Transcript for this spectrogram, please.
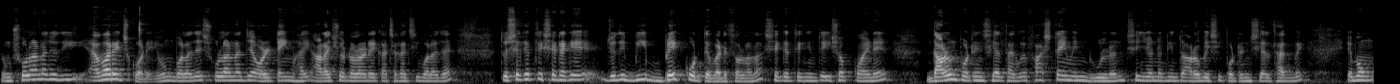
এবং সোলানা যদি অ্যাভারেজ করে, এবং বলা যায় সোলানা যে অল টাইম হাই আড়াইশো ডলারের কাছাকাছি বলা যায়, তো সেক্ষেত্রে সেটাকে যদি বি ব্রেক করতে পারে সোলানা সেক্ষেত্রে কিন্তু এইসব কয়েনের দারুণ পোটেন্সিয়াল থাকবে। ফার্স্ট টাইম ইন বুলরান সেই জন্য কিন্তু আরও বেশি পোটেন্সিয়াল থাকবে। এবং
